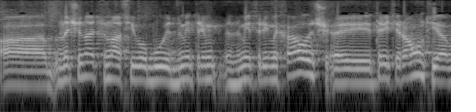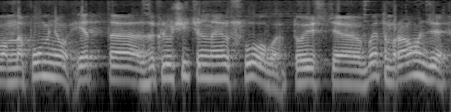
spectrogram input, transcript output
А, начинать у нас его будет Дмитрий, Дмитрий Михайлович. И третий раунд, я вам напомню, это заключительное слово. То есть э, в этом раунде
